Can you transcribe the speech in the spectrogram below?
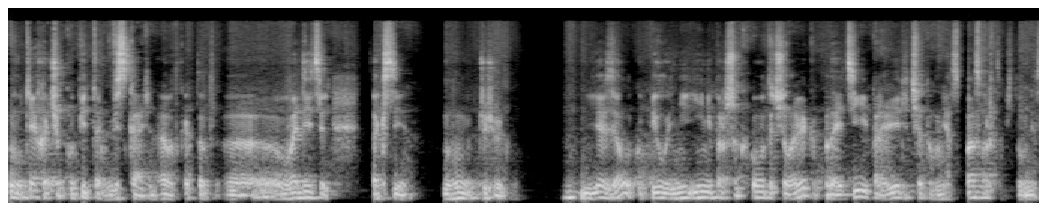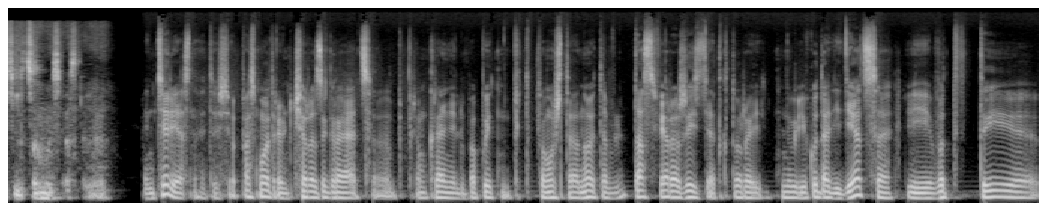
ну, вот я хочу купить там вискарь, да, вот как тот э, водитель такси, ну, чуть-чуть я взял и купил, и не, и не прошу какого-то человека подойти и проверить, что-то у меня с паспортом, что у меня с лицом и все остальное. Интересно это все. Посмотрим, что разыграется. Прям крайне любопытно, потому что ну, это та сфера жизни, от которой ну, и куда не деться. И вот ты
